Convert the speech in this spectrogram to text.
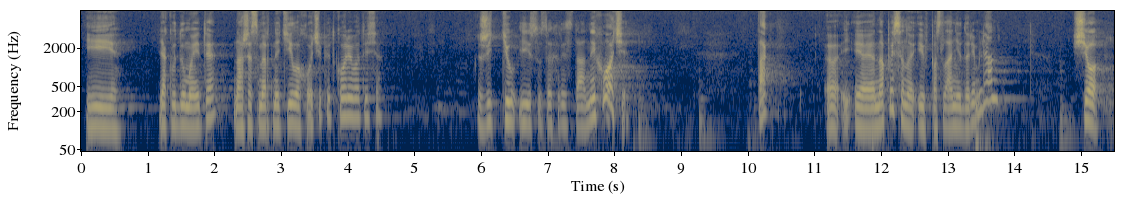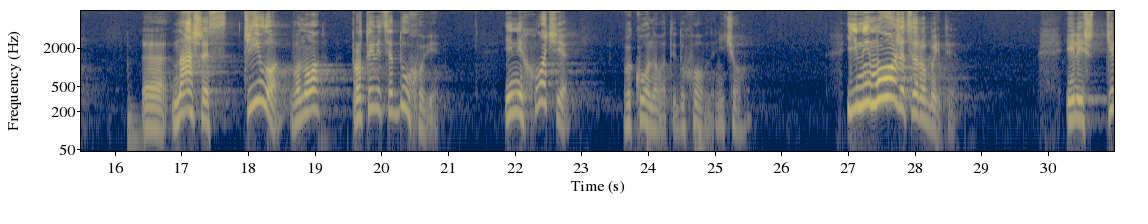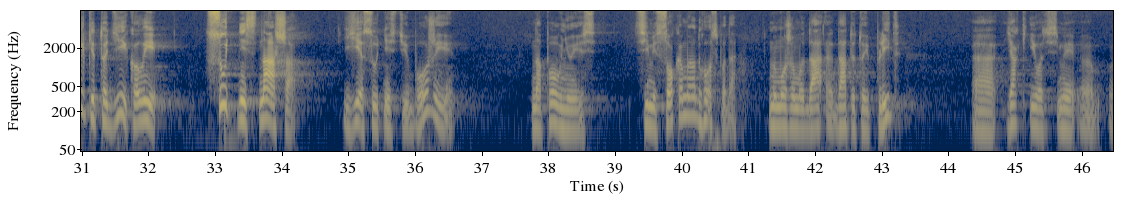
І як ви думаєте, наше смертне тіло хоче підкорюватися? Життю Ісуса Христа не хоче. Так е, е, написано і в посланні до римлян, що е, наше тіло, воно противиться духові і не хоче виконувати духовне нічого. І не може це робити. І лише тільки тоді, коли сутність наша є сутністю Божої, наповнюєсь цими соками від Господа, ми можемо дати той плід, е, як і ось ми е, е,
